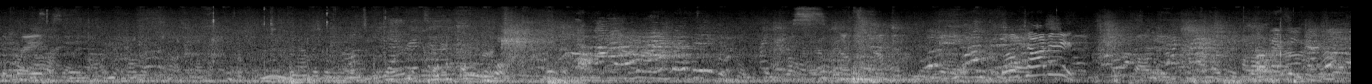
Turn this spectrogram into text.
cheese! Go, Tommy! Come on,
